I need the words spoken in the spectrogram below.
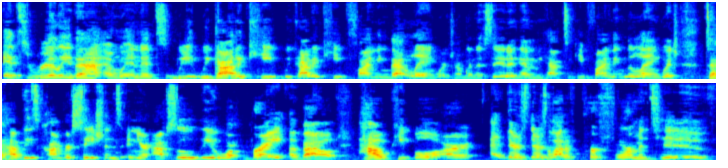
it's really that and, and it's we we got to keep we got to keep finding that language. I'm going to say it again we have to keep finding the language to have these conversations and you're absolutely right about how people are there's there's a lot of performative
